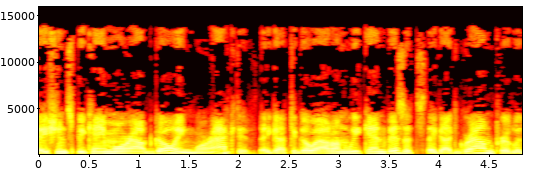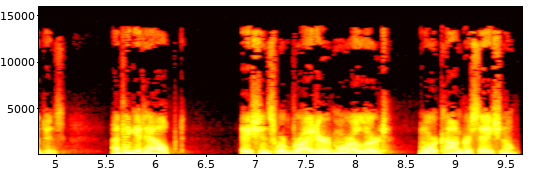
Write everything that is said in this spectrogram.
Patients became more outgoing, more active. They got to go out on weekend visits. They got ground privileges. I think it helped. Patients were brighter, more alert, more conversational.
